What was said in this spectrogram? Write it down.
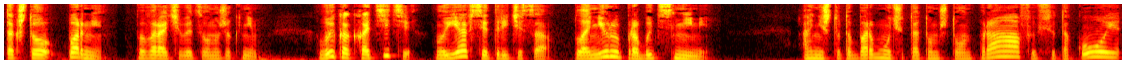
«Так что, парни», — поворачивается он уже к ним, — «вы как хотите, но я все три часа планирую пробыть с ними. Они что-то бормочут о том, что он прав и все такое,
